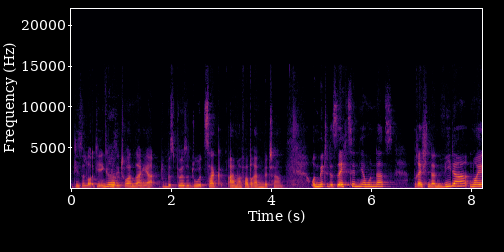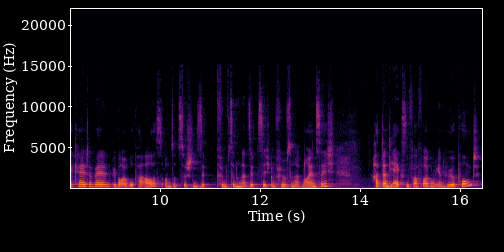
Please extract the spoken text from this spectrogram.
diese Leute, die Inquisitoren ja. sagen, ja, du bist böse, du, zack, einmal verbrennen bitte. Und Mitte des 16. Jahrhunderts brechen dann wieder neue Kältewellen über Europa aus und so zwischen 1570 und 1590 hat dann die Hexenverfolgung ihren Höhepunkt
